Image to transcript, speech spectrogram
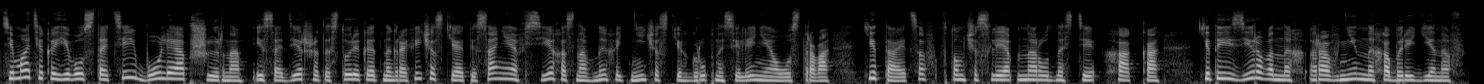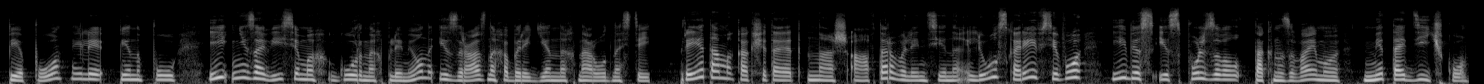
тематика его статей более обширна и содержит историко-этнографические описания всех основных этнических групп населения острова – китайцев, в том числе народности Хакка – китаизированных равнинных аборигенов Пепо или Пинпу и независимых горных племен из разных аборигенных народностей. При этом, как считает наш автор Валентин Лю, скорее всего, Ибис использовал так называемую методичку,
